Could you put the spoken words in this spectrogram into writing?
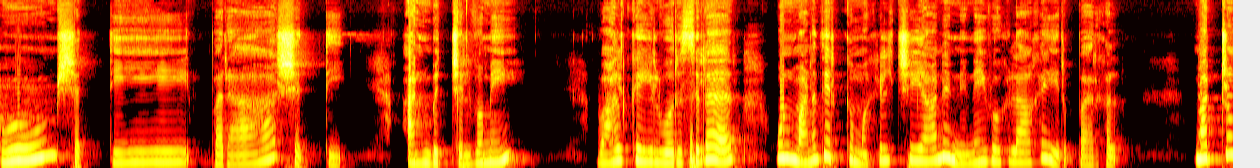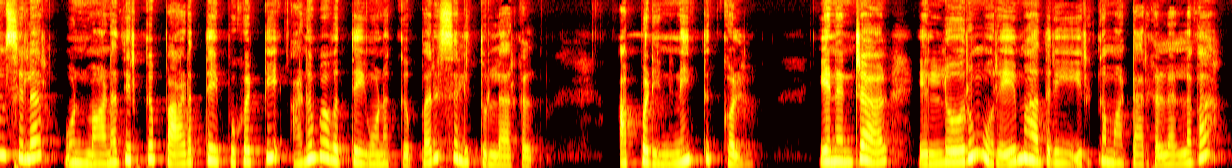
ஓம் சக்தி பராசக்தி. அன்பு செல்வமே வாழ்க்கையில் ஒரு சிலர் உன் மனதிற்கு மகிழ்ச்சியான நினைவுகளாக இருப்பார்கள். மற்றும் சிலர் உன் மனதிற்கு பாடத்தை புகட்டி அனுபவத்தை உனக்கு பரிசளித்துள்ளார்கள். அப்படி நினைத்துக்கொள். ஏனென்றால் எல்லோரும் ஒரே மாதிரி இருக்க மாட்டார்கள் அல்லவா?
